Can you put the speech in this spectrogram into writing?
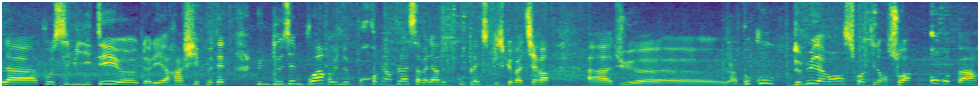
la possibilité d'aller arracher peut-être une deuxième, voire une première place. Ça va l'air d'être complexe puisque Vatira a, a beaucoup de buts d'avance. Quoi qu'il en soit, on repart,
